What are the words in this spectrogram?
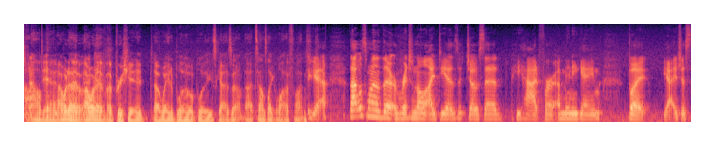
Oh man, I would have I would have appreciated a way to blow blow these guys up. That sounds like a lot of fun. Yeah. That was one of the original ideas that Joe said he had for a mini game, but yeah, it just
